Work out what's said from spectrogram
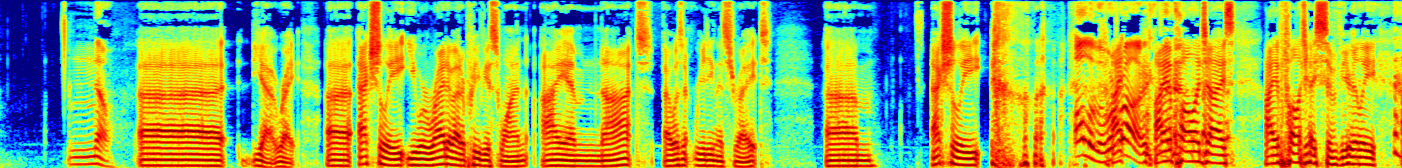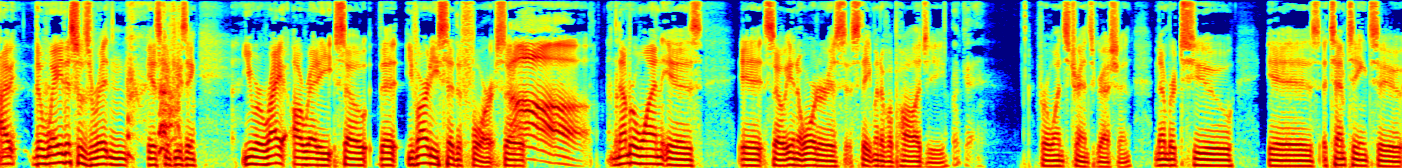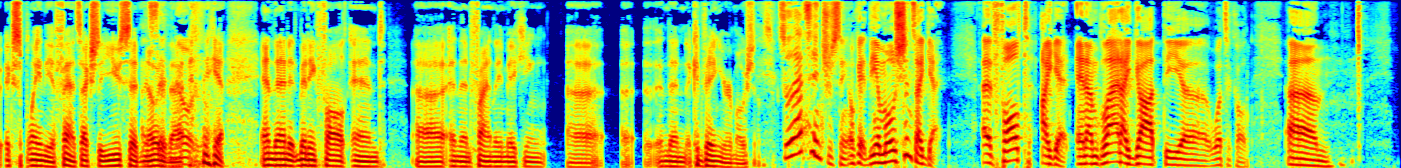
No. Uh, yeah, right. Uh, actually, you were right about a previous one. I am not. I wasn't reading this right. Um, actually, All of them were I, wrong. I apologize. I apologize severely. I, the way this was written is confusing. You were right already. So the you've already said the four. So Ah, number one is, is so in order is a statement of apology okay. for one's transgression. Number two is attempting to explain the offense. Actually, you said no to said that. no to that. yeah, and then admitting fault and uh, and then finally making uh, uh, and then conveying your emotions. So that's interesting. Okay, the emotions I get, at fault I get, and I'm glad I got the uh, what's it called, um,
